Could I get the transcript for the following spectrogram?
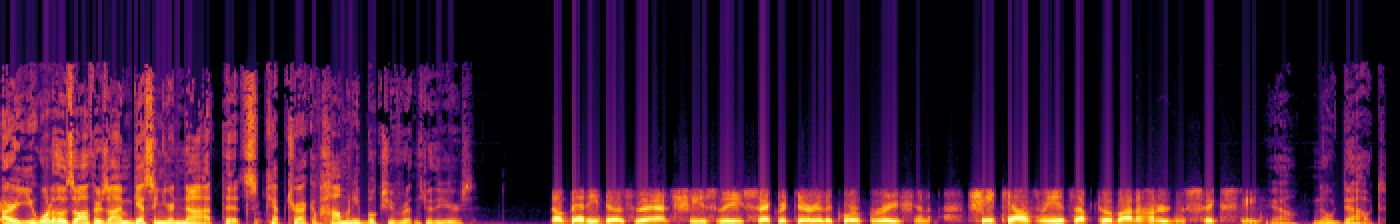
are you one of those authors? I'm guessing you're not. That's kept track of how many books you've written through the years. No, Betty does that. She's the secretary of the corporation. She tells me it's up to about 160. Yeah, no doubt.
